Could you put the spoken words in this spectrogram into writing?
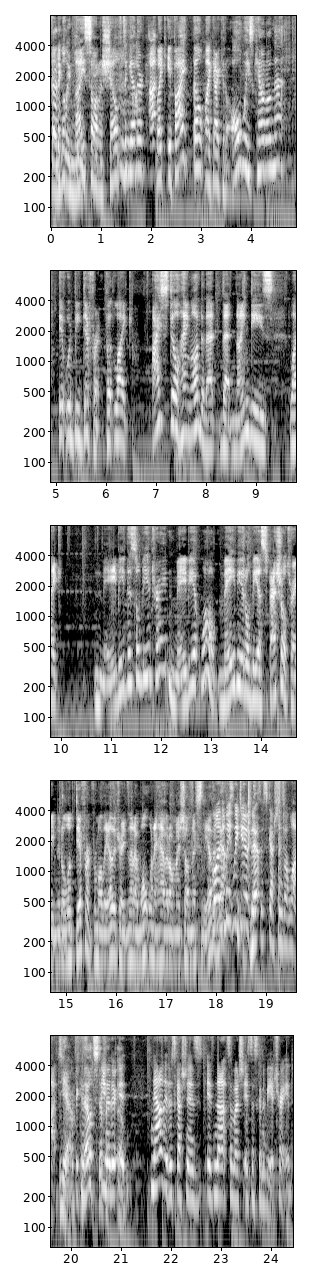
and look nice pleasing. on a shelf mm-hmm. together like if i felt like i could always count on that it would be different but like i still hang on to that that 90s like maybe this will be a trade maybe it won't maybe it'll be a special trade and it'll look different from all the other trades and then i won't want to have it on my shelf next to the other Well, we, we do have those Now- discussions a lot too. Yeah, because now it's you know, it, now the discussion is is not so much is this going to be a trade.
